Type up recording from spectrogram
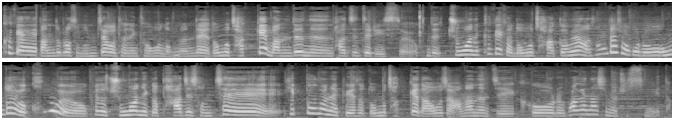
크게 만들어서 문제가 되는 경우는 없는데 너무 작게 만드는 바지들이 있어요. 근데 주머니 크기가 너무 작으면 상대적으로 엉덩이가 커 보여요. 그래서 주머니가 바지 전체의 힙 부분에 비해서 너무 작게 나오지 않았는지 그거를 확인하시면 좋습니다.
